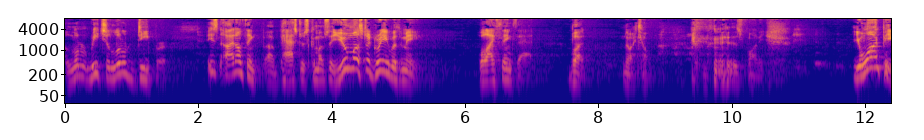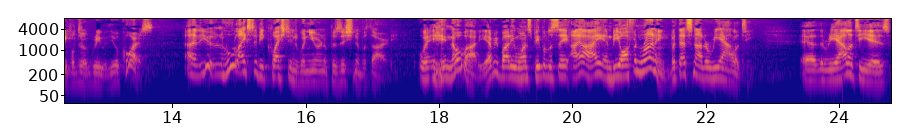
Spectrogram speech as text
a little, reach a little deeper. He's, I don't think uh, pastors come up and say, You must agree with me. Well, I think that, but no, I don't. it is funny. You want people to agree with you, of course. Uh, you, who likes to be questioned when you're in a position of authority? Well, nobody. Everybody wants people to say aye, aye, and be off and running, but that's not a reality. Uh, the reality is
